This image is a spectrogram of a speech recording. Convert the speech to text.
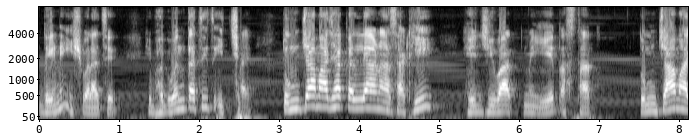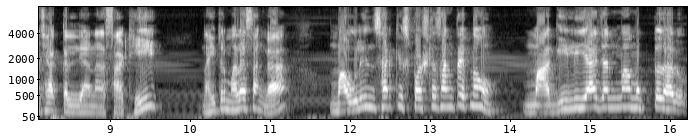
देणे ईश्वराचे. ही भगवंताचीच इच्छा आहे. तुमच्या माझ्या कल्याणासाठी हे जीवात्मे येत असतात. तुमच्या माझ्या कल्याणासाठी. नाहीतर मला सांगा माऊलींसारखे स्पष्ट सांगता येत ना हो. मागील या जन्मा मुक्त झालो.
